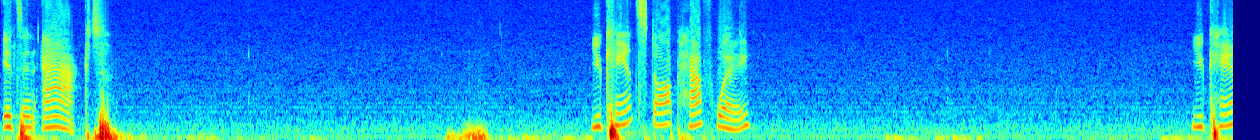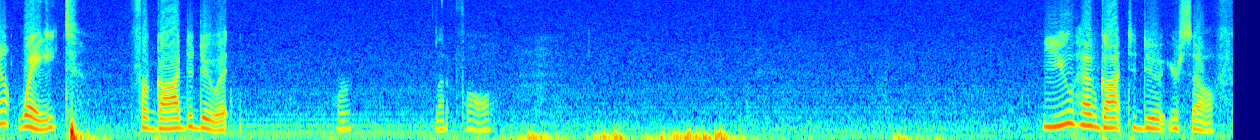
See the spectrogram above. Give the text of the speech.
It's an act. You can't stop halfway You can't wait for God to do it or let it fall. You have got to do it yourself.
